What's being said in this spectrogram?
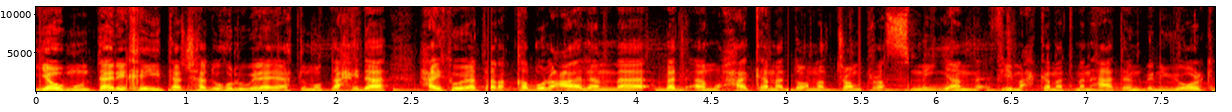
يوم تاريخي تشهده الولايات المتحدة حيث يترقب العالم بدء محاكمة دونالد ترامب رسميا في محكمة منهاتن بنيويورك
